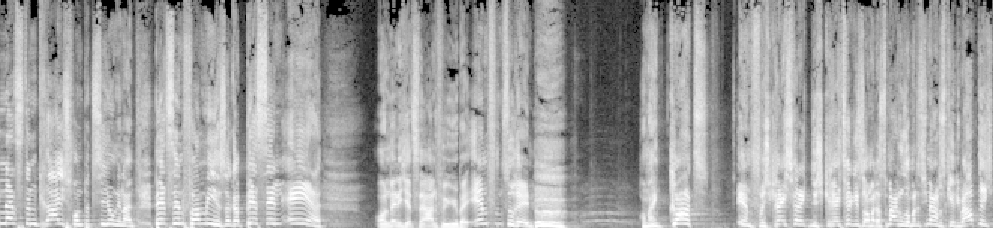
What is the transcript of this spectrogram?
innersten Kreis von Beziehungen ein. Bis in Familie, sogar bis in Ehe. Und wenn ich jetzt anfange, über Impfen zu reden, oh mein Gott, Impfpflicht gerechtfertigt, nicht gerechtfertigt, soll man das machen, soll man das nicht machen, das geht überhaupt nicht.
